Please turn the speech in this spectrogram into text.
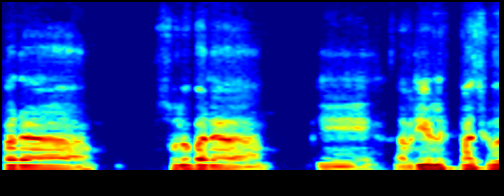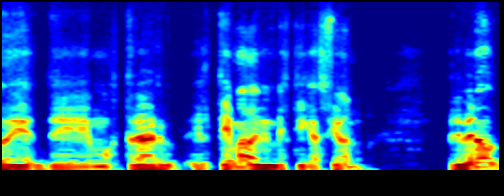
para, solo para eh, abrir el espacio de, mostrar el tema de mi investigación, primero,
